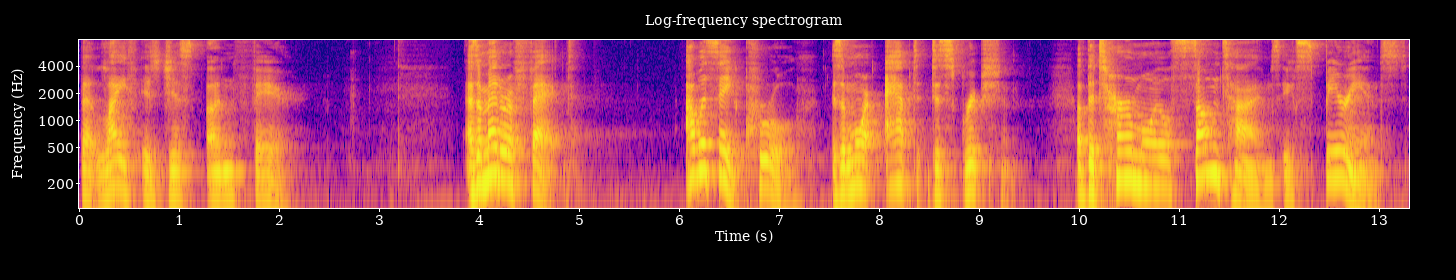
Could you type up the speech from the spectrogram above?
that life is just unfair. As a matter of fact, I would say cruel is a more apt description of the turmoil sometimes experienced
